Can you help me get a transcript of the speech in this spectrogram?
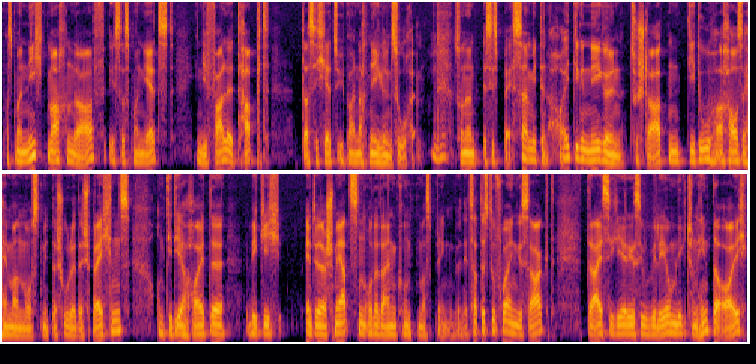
Was man nicht machen darf, ist, dass man jetzt in die Falle tappt, dass ich jetzt überall nach Nägeln suche, mhm. sondern es ist besser, mit den heutigen Nägeln zu starten, die du nach Hause hämmern musst mit der Schule des Sprechens und die dir heute wirklich entweder Schmerzen oder deinen Kunden was bringen würden. Jetzt hattest du vorhin gesagt, 30-jähriges Jubiläum liegt schon hinter euch.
